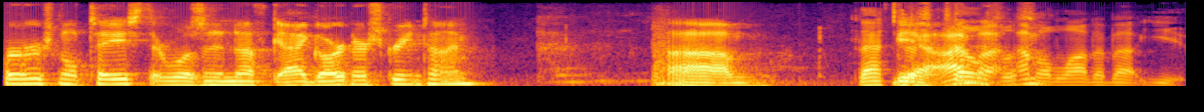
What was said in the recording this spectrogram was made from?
personal taste, there wasn't enough Guy Gardner screen time. Um, that just yeah, tells I'm, us I'm, a lot about you.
